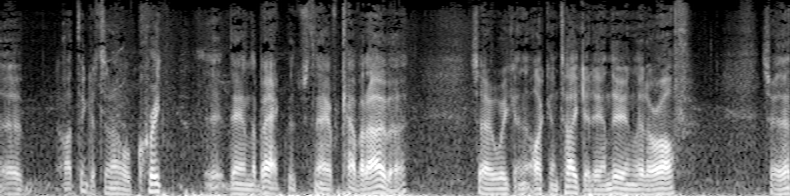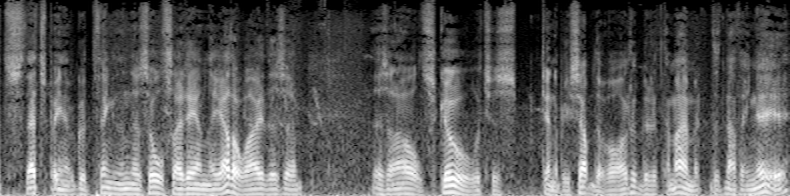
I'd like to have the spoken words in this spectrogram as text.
a I think it's an old creek uh, down the back that's now covered over, so we can I can take her down there and let her off. So that's that's been a good thing. And there's also down the other way there's a there's an old school which is going to be subdivided, but at the moment there's nothing there.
